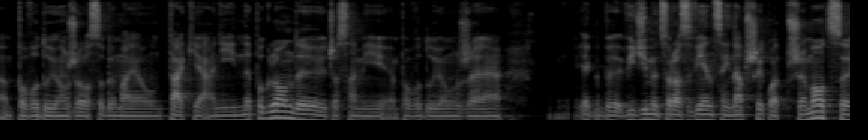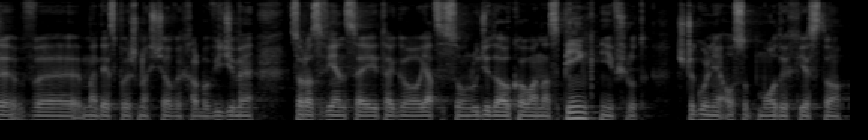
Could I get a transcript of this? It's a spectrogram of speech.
e, powodują, że osoby mają takie, a nie inne poglądy, czasami powodują, że jakby widzimy coraz więcej na przykład przemocy w mediach społecznościowych, albo widzimy coraz więcej tego, jacy są ludzie dookoła nas piękni, wśród szczególnie osób młodych jest to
